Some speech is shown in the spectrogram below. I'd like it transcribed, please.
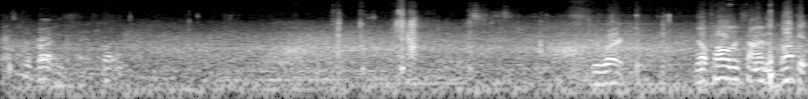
That's The button. button. Good work. No pole this time, In the bucket.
